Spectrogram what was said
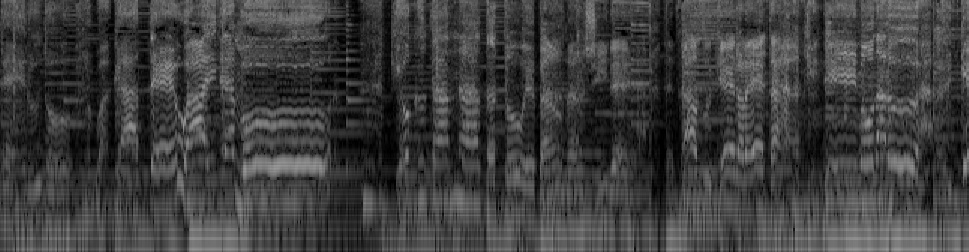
てると分かってはいても。極端な例え話で手なずけられた。気にもなる。限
